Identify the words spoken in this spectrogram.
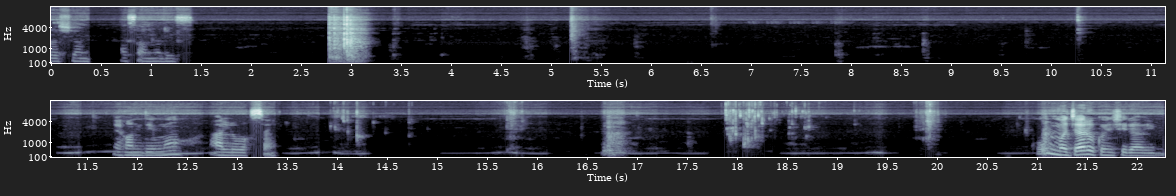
রসুন কাঁচামরিচ এখন দিমু আলু একসাই খুব মজার কইনছিরা হইব।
